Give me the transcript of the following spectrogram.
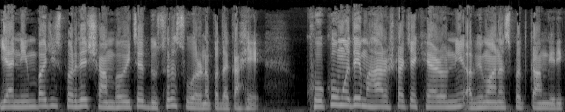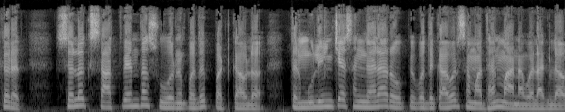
या नेमबाजी स्पर्धेत शांभवीचं दुसरं सुवर्णपदक आहे. खो खोमध्ये महाराष्ट्राच्या खेळाडूंनी अभिमानास्पद कामगिरी करत सलग सातव्यांदा सुवर्णपदक पटकावलं. तर मुलींच्या संघाला रौप्य पदकावर समाधान मानावं लागलं.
